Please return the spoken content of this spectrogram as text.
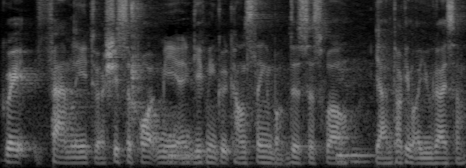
great family to actually support me and give me good counseling about this as well. Yeah, I'm talking about you guys, huh?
